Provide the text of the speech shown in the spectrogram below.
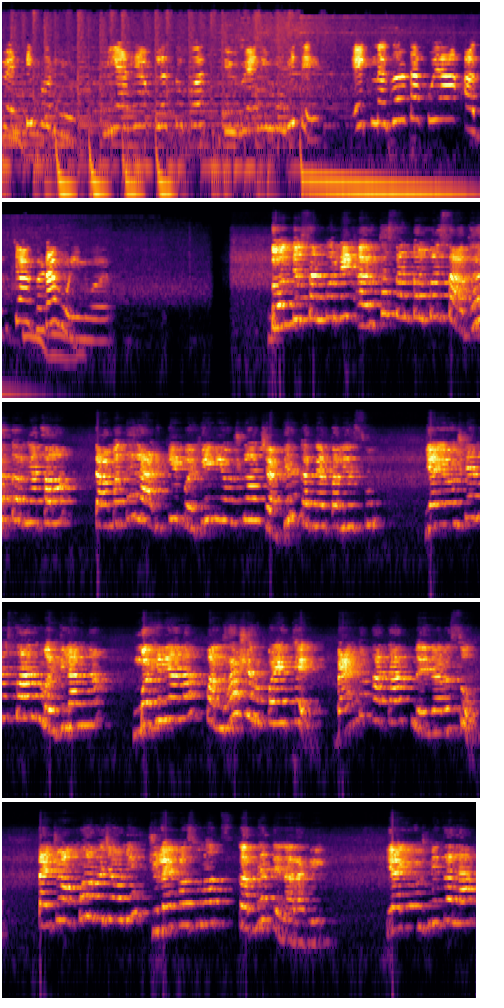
ट्वेंटी फोर न्यूज. मी आहे आपल्यासोबत दिव्यानी मोहिते. एक नजर टाकूया आजच्या घडामोडींवर. दोन दिवसांपूर्वी अर्थसंकल्प सादर करण्यात आला. त्यामध्ये लाडकी बहीण योजना जाहीर करण्यात आली असून या योजनेनुसार महिलांना महिन्याला पंधराशे रुपये थेट बँक खात्यात मिळणार असून त्याची अंमलबजावणी जुलैपासूनच करण्यात येणार आहे. या योजनेचा लाभ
